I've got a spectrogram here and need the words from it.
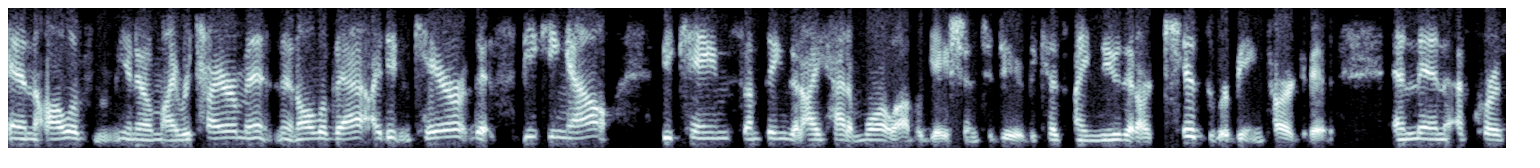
and all of you know my retirement and all of that. I didn't care that speaking out became something that I had a moral obligation to do because I knew that our kids were being targeted. And then, of course,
